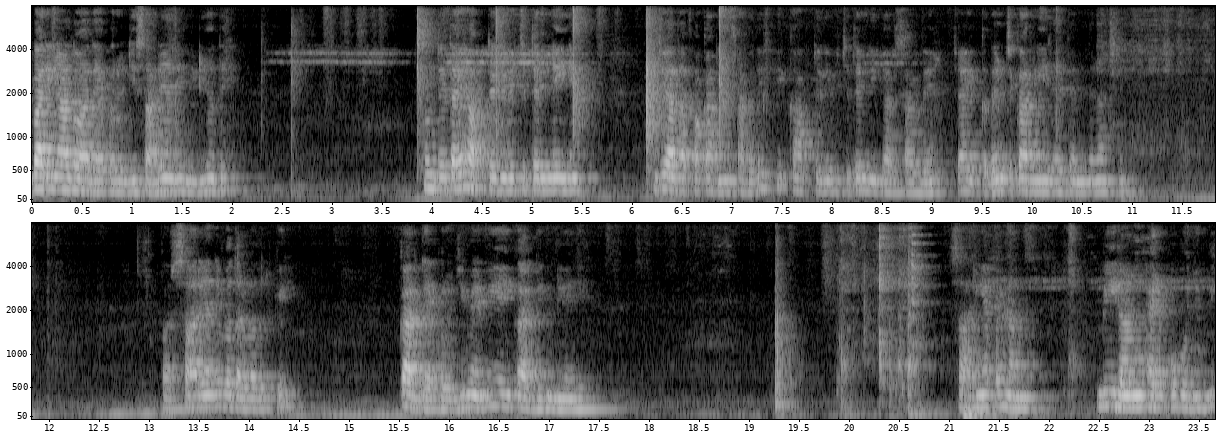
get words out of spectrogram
ਬਾਰੀ ਨਾਲ ਦਵਾ ਦਿਆ ਕਰੋ ਜੀ ਸਾਰਿਆਂ ਦੀ ਵੀਡੀਓ ਤੇ। ਹੁੰਦੇ ਤਾਂ ਇਹ ਹਫ਼ਤੇ ਦੇ ਵਿੱਚ ਤਿੰਨ ਹੀ ਨੇ, ਜ਼ਿਆਦਾ ਆਪਾਂ ਕਰ ਨਹੀਂ ਸਕਦੇ, ਇੱਕ ਹਫ਼ਤੇ ਦੇ ਵਿੱਚ ਤਿੰਨ ਹੀ ਕਰ ਸਕਦੇ ਹਾਂ, ਚਾਹੇ ਇੱਕ ਦਿਨ ਚ ਕਰ ਲਈਏ, ਚਾਹੇ ਤਿੰਨ ਦਿਨਾਂ ਚ। ਪਰ ਸਾਰਿਆਂ ਦੇ ਬਦਲ ਬਦਲ ਕੇ ਕਰ ਦਿਆ ਕਰੋ ਜੀ, ਮੈਂ ਵੀ ਇਹੀ ਕਰਦੀ ਹੁੰਦੀ ਹਾਂ ਜੀ। ਸਾਰੀਆਂ ਭੈਣਾਂ ਨੂੰ, ਵੀਰਾਂ ਨੂੰ ਹੈਲਪ ਹੋ ਜੂਗੀ।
